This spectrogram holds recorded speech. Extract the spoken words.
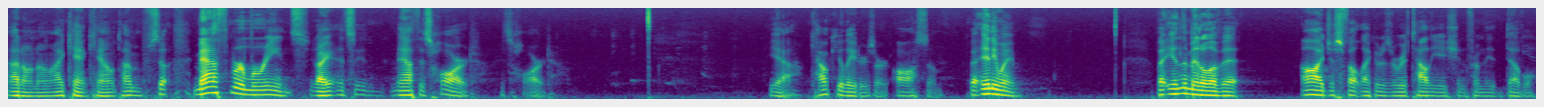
I don't know. I can't count. I'm still math for Marines. Right? It's it, math is hard. It's hard. Yeah, calculators are awesome. But anyway, but in the middle of it, Oh, I just felt like it was a retaliation from the devil.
